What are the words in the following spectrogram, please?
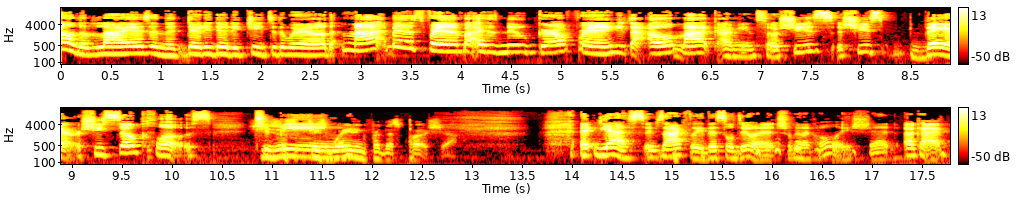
All the liars and the dirty, dirty cheats of the world. My best friend by his new girlfriend. He's like, oh my! I mean, so she's she's there. She's so close to She's just being. she's waiting for this push. Yeah. Uh, Yes, exactly. This will do it. She'll be like, holy shit. Okay.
